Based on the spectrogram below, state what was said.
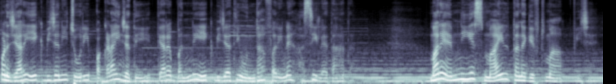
પણ જ્યારે એકબીજાની ચોરી પકડાઈ જતી, ત્યારે બંને એકબીજાથી ઊંધા ફરીને હસી લેતા હતા. મારે એમની એ સ્માઇલ તને ગિફ્ટમાં આપવી છે.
